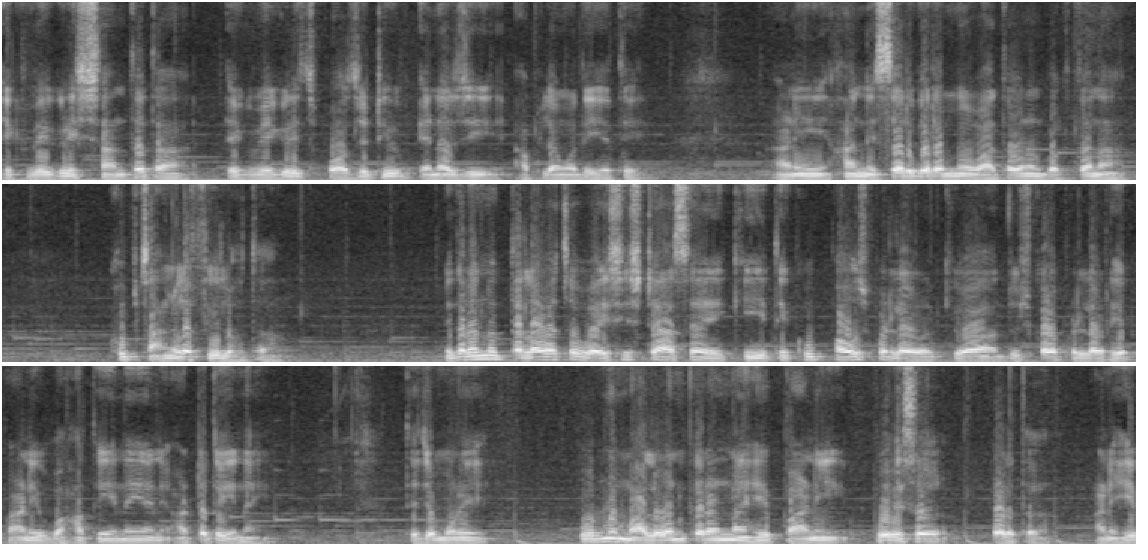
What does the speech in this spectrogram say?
एक वेगळीच शांतता एक वेगळीच पॉझिटिव्ह एनर्जी आपल्यामध्ये येते. आणि हा निसर्गरम्य वातावरण बघताना खूप चांगलं फील होतं. मित्रांनो तलावाचं वैशिष्ट्य असं आहे की इथे खूप पाऊस पडल्यावर किंवा दुष्काळ पडल्यावर हे पाणी वाहतही नाही आणि आटतही नाही. त्याच्यामुळे पूर्ण मालवणकरांना हे पाणी पुरेसं पडतं आणि हे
